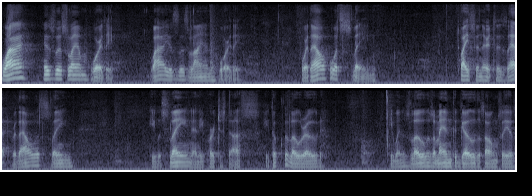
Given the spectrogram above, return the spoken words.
Why is this lamb worthy? Why is this lion worthy? For thou wast slain. Twice in there it says that, for thou wast slain. He was slain and he purchased us. He took the low road. He went as low as a man could go, the song says.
